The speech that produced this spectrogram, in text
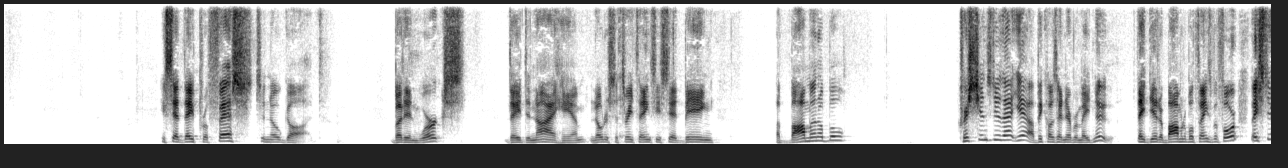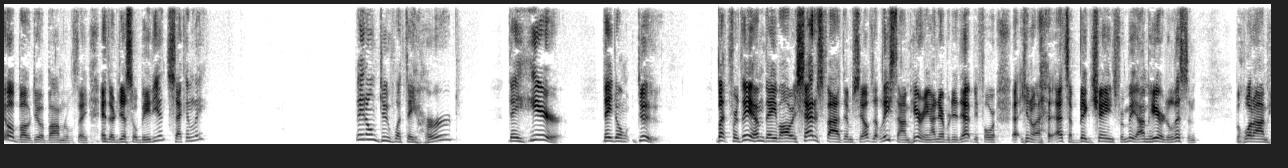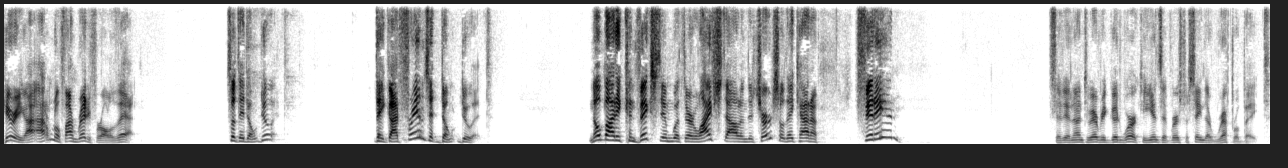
He said they profess to know God, but in works they deny him. Notice the three things he said: being abominable. Christians do that? Yeah, because they never made new. They did abominable things before. They still do abominable things. And they're disobedient, secondly. They don't do what they heard. They hear. They don't do. But for them, they've always satisfied themselves. At least I'm hearing. I never did that before. Uh, you know, that's a big change for me. I'm here to listen. But what I'm hearing, I, I don't know if I'm ready for all of that. So they don't do it. They got friends that don't do it. Nobody convicts them with their lifestyle in the church, so they kind of fit in. Said, and unto every good work, he ends that verse by saying they're reprobate.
